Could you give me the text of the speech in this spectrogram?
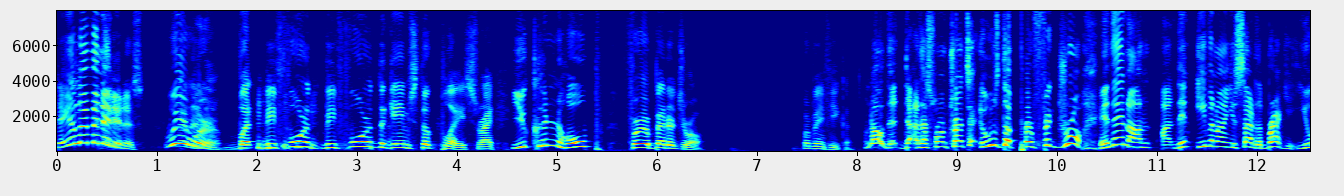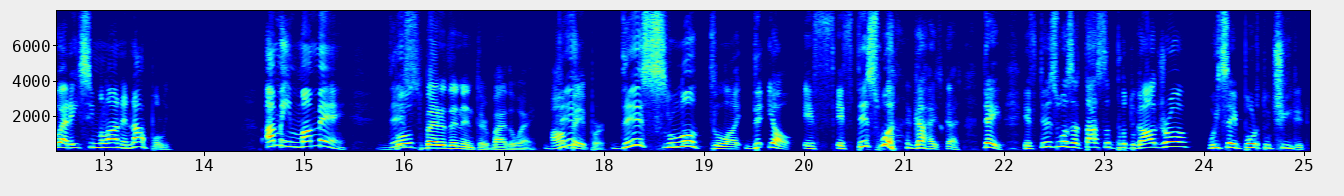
They eliminated us. We No, were. no. But before before the games took place, right? You couldn't hope for a better draw. for Benfica. No, that, that- that's what I'm trying to say. It was the perfect draw. And then on, on then even on your side of the bracket, you had AC Milan and Napoli. I mean, my man, this, Both better than Inter, by the way, on thi- paper. This looked like thi- yo. If if this was guys, guys, Dave, if this was a Taça Portugal draw, we say Porto cheated.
